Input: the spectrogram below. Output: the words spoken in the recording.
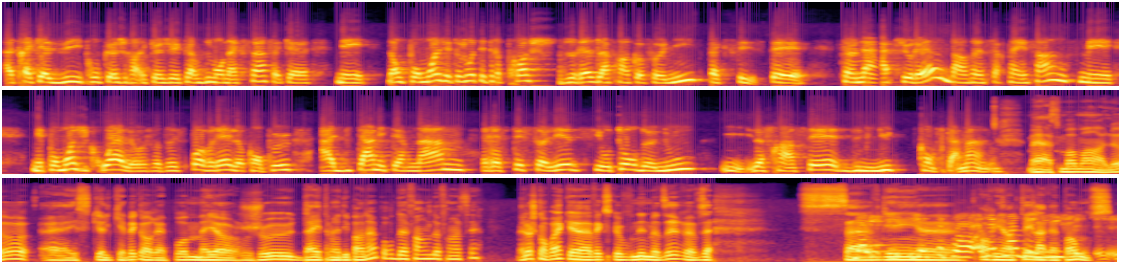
à, Tracadie, ils trouvent que, je, que j'ai perdu mon accent. Fait que, mais donc, pour moi, j'ai toujours été très proche du reste de la francophonie. Fait que c'était c'est un naturel dans un certain sens, mais mais pour moi, j'y crois, là. Je veux dire, c'est pas vrai là, qu'on peut, habitam aeternam, rester solide si autour de nous, le français diminue constamment. Mais à ce moment-là, euh, est-ce que le Québec aurait pas meilleur jeu d'être indépendant pour défendre le français? Mais là, je comprends qu'avec ce que vous venez de me dire, ça ben, vient euh, orienter la réponse.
